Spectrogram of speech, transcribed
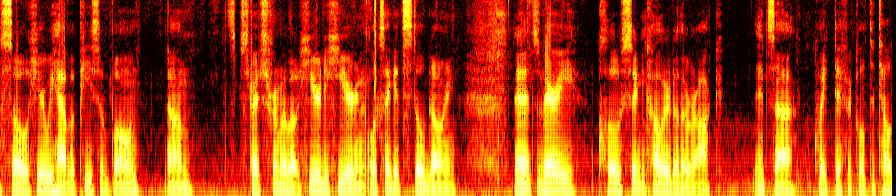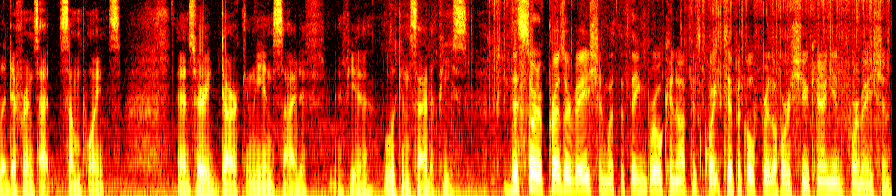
So here we have a piece of bone um, stretched from about here to here, and it looks like it's still going. And it's very close in color to the rock. It's uh, quite difficult to tell the difference at some points. And it's very dark in the inside if, if you look inside a piece. This sort of preservation with the thing broken up is quite typical for the Horseshoe Canyon Formation.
